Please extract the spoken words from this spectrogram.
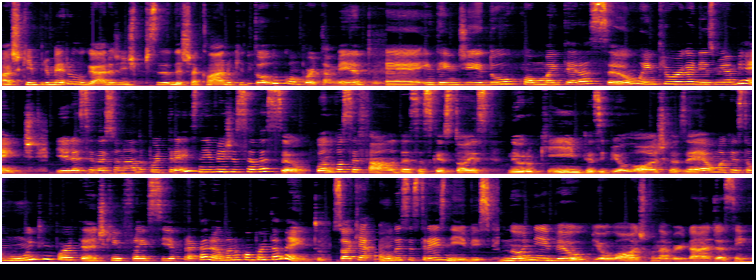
Acho que em primeiro lugar a gente precisa deixar claro que todo comportamento é entendido como uma interação entre o organismo e o ambiente. E ele é selecionado por três níveis de seleção. Quando você fala dessas questões neuroquímicas e biológicas biológicas é uma questão muito importante que influencia pra caramba no comportamento. Só que é um desses três níveis. No nível biológico, na verdade, assim,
